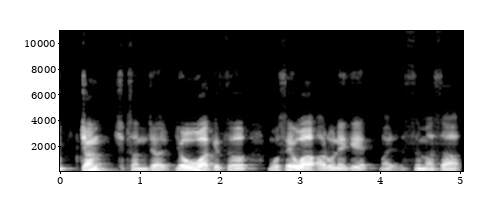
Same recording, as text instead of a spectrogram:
6장 13절. 여호와께서 모세와 아론에게 말씀하사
